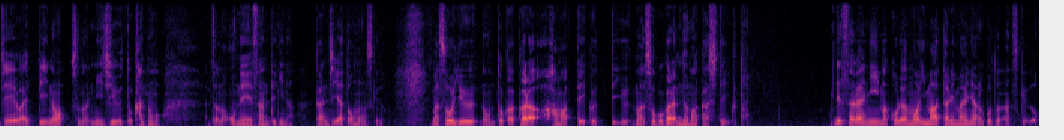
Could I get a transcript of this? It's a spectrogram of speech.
JYP のその20とかの そのお姉さん的な感じやと思うんですけど、まあ、そういうのとかからハマっていくっていう、まあ、そこから沼化していくと。でさらに、まあ、これはもう今当たり前にあることなんですけど。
